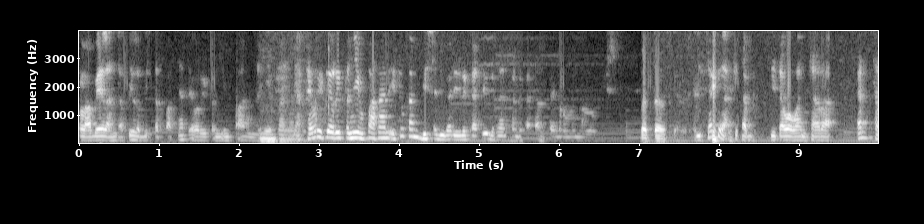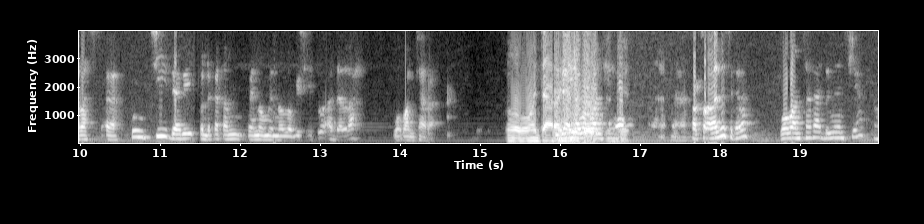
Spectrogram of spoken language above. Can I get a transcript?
pelabelan, tapi lebih tepatnya teori penyimpangan. Penyimpangan. Nah, teori-teori penyimpangan itu kan bisa juga didekati dengan pendekatan fenomenologis. Betul sekali. Bisa nggak kita kita wawancara? Kan salah uh, kunci dari pendekatan fenomenologis itu adalah wawancara. Oh, wawancara. Tidak ada wawancara. Nah, persoalannya sekarang wawancara dengan siapa?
